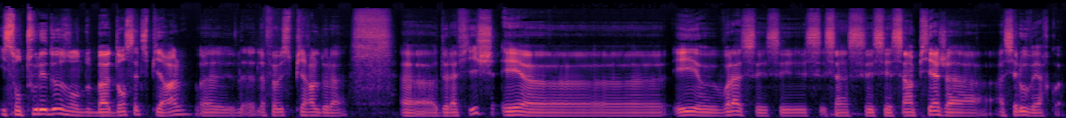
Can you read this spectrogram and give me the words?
ils sont tous les deux dans, bah, dans cette spirale, la, fameuse spirale de la euh, de l'affiche, et euh, et euh, voilà, c'est c'est c'est un, un piège à, à ciel ouvert quoi.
